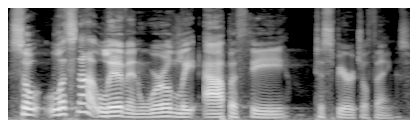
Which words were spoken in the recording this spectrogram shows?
So let's not live in worldly apathy to spiritual things.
